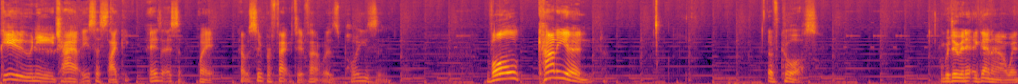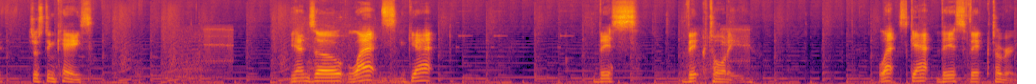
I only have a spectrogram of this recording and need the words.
Puny child. It's a psychic. It's, it's a, wait, that was super effective. That was poison. Volcanion. Of course. We're doing it again, are we? Just in case. Yenzo, let's get this victory. Let's get this victory.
